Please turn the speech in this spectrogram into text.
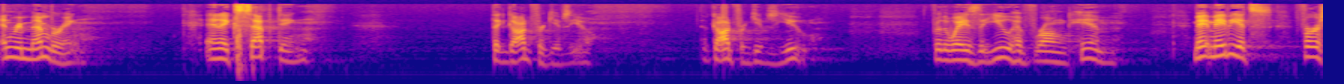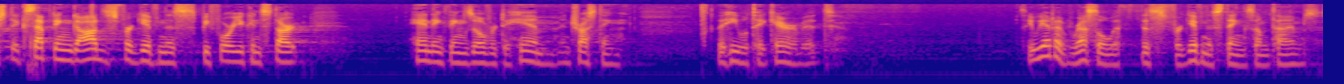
and remembering and accepting that God forgives you, that God forgives you for the ways that you have wronged Him. Maybe it's first accepting God's forgiveness before you can start handing things over to Him and trusting that He will take care of it. See, we have to wrestle with this forgiveness thing sometimes.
